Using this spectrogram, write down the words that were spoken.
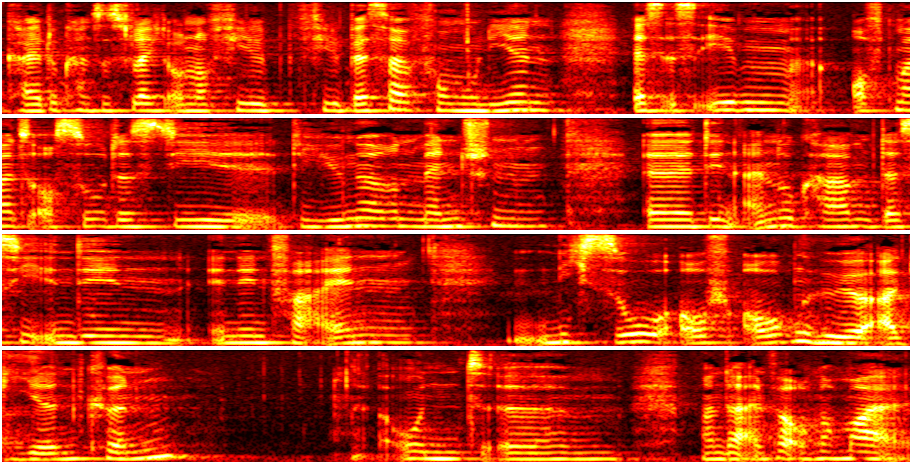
Kai, du kannst es vielleicht auch noch viel, viel besser formulieren. Es ist eben oftmals auch so, dass die, die jüngeren Menschen äh, den Eindruck haben, dass sie in den, in den Vereinen nicht so auf Augenhöhe agieren können und ähm, man da einfach auch noch mal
